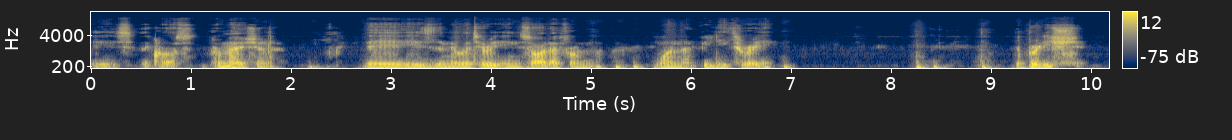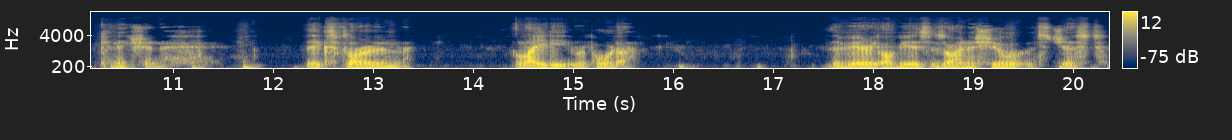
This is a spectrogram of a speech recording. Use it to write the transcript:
is the cross promotion. There is the military insider from 153. The British connection. The ex-Floridan lady reporter. The very obvious Zionist shield that's just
